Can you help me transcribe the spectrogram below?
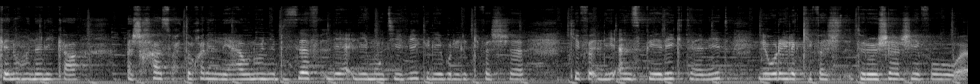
كانوا هنالك أشخاص واحد آخرين اللي عاونوني بزاف اللي موتيفيك اللي يوري لك كيفاش كيف اللي انسبيريك تانيت اللي يوري لك كيفاش تريشيرشي في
